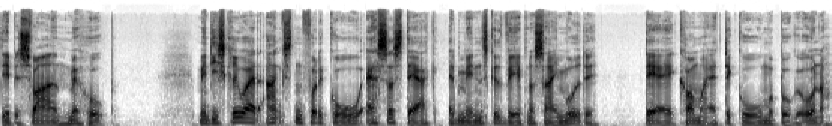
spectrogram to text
Det er besvaret med håb. Men de skriver, at angsten for det gode er så stærk, at mennesket væbner sig imod det. Deraf kommer, at det gode må bukke under.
